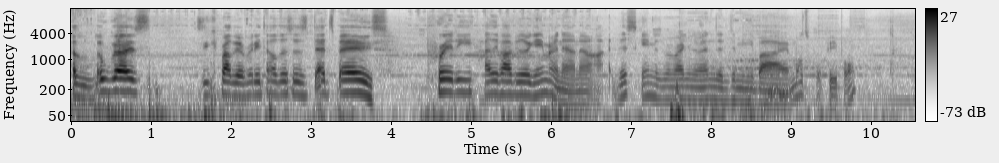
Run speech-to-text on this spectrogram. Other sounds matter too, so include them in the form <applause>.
Hello guys! So you can probably already tell this is Dead Space. Pretty highly popular game right now. Now, this game has been recommended to me by multiple people.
